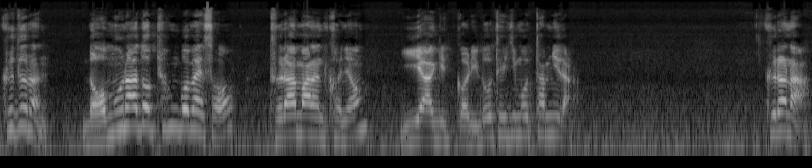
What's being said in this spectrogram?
그들은 너무나도 평범해서 드라마는커녕 이야깃거리도 되지 못합니다. 그러나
